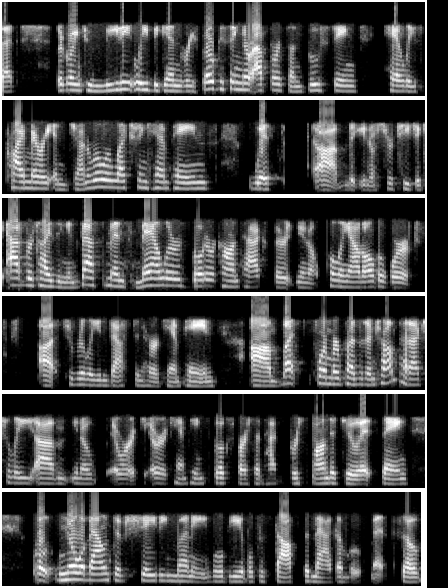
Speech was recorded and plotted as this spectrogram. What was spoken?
said they're going to immediately begin refocusing their efforts on boosting Haley's primary and general election campaigns with um, you know strategic advertising investments, mailers, voter contacts. They're you know pulling out all the works uh, to really invest in her campaign. Um, but former President Trump had actually, um, you know, or, or a campaign spokesperson had responded to it saying, quote, no amount of shady money will be able to stop the MAGA movement. So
